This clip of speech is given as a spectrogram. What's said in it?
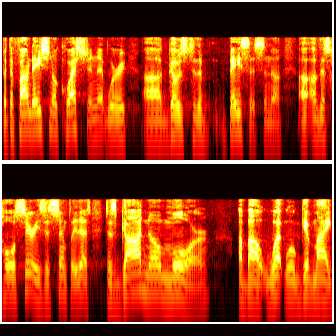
But the foundational question that we uh, goes to the basis the, uh, of this whole series is simply this: Does God know more about what will give my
